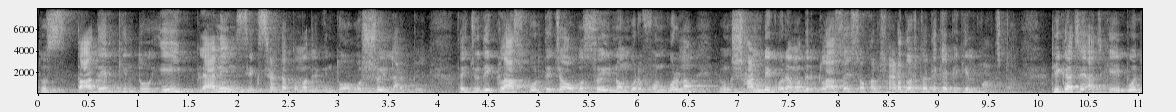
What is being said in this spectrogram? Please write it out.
তো তাদের কিন্তু এই প্ল্যানিং সেকশনটা তোমাদের কিন্তু অবশ্যই লাগবে। তাই যদি ক্লাস করতে চাও, অবশ্যই এই নম্বরে ফোন করে নাও এবং সানডে করে আমাদের ক্লাস হয় সকাল সাড়ে দশটা থেকে বিকেল পাঁচটা। ঠিক আছে, আজকে এই পর্যন্ত।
